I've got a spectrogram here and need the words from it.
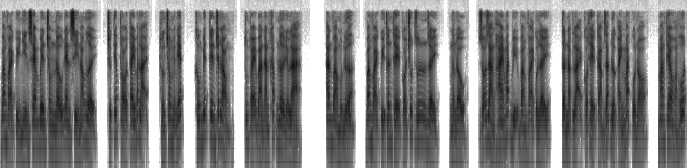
Băng vải quỷ nhìn xem bên trong nấu đen xì não người, trực tiếp thò tay bắt lại, hướng trong miệng nhét, không biết tên chất lỏng tung tóe bàn ăn khắp nơi đều là. Ăn vào một nửa, băng vải quỷ thân thể có chút run rẩy, ngẩng đầu, rõ ràng hai mắt bị băng vải cuốn lấy, tần nặc lại có thể cảm giác được ánh mắt của nó, mang theo hoảng hốt,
